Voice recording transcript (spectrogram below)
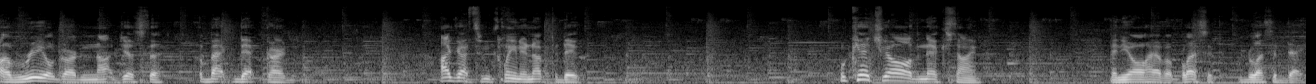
a real garden, not just a, a back deck garden. I got some cleaning up to do. We'll catch you all the next time. And you all have a blessed, blessed day.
